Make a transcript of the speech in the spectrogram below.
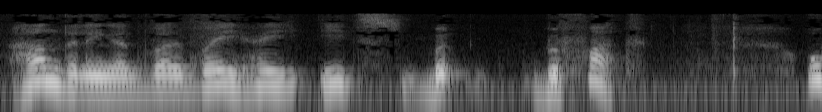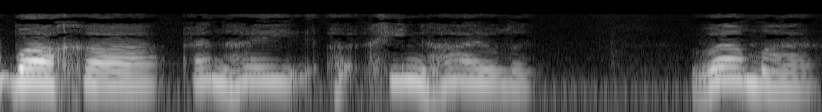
handelingen waarbij hij iets be, bevat. Ubacha, en hij ging huilen. Wamar,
